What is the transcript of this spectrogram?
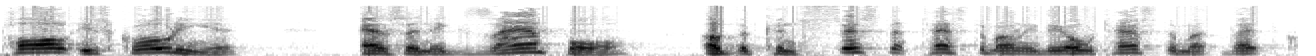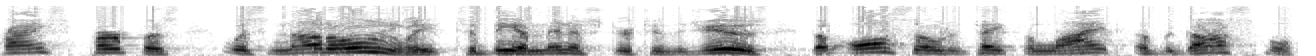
Paul is quoting it as an example of the consistent testimony of the Old Testament that Christ's purpose was not only to be a minister to the Jews, but also to take the light of the gospel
